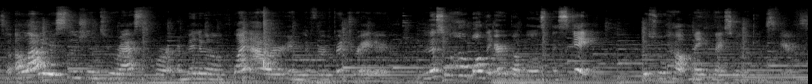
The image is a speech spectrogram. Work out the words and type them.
So allow your solution to rest for a minimum of one hour in the refrigerator, and this will help all the air bubbles escape, which will help make nicer looking spheres.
